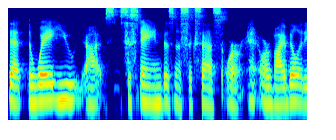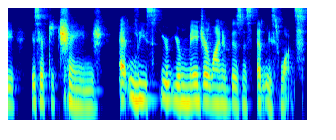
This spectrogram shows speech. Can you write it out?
that the way you uh, sustain business success or, or viability is you have to change at least your, your major line of business at least once.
